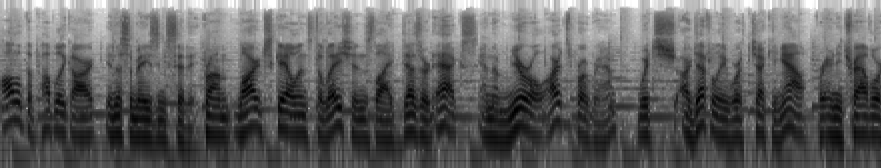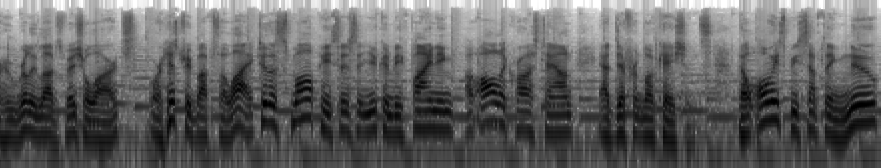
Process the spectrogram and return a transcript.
all of the public art in this amazing city. From large scale installations like Desert X and the Mural Arts Program, which are definitely worth checking out for any traveler who really loves visual arts or history buffs alike, to the small pieces that you can be finding all across town at different locations. There'll always be something new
